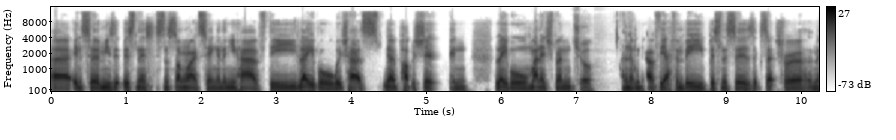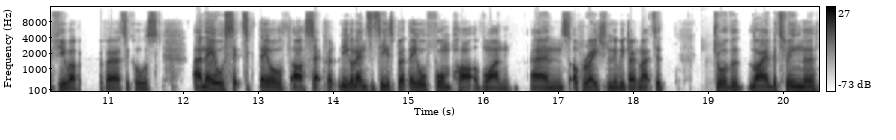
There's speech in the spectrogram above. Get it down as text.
uh, into music business and songwriting, and then you have the label, which has you know publishing, label management, sure, and then we have the F and B businesses, etc., and a few other verticals, and they all sit. To, they all are separate legal entities, but they all form part of one. And operationally, we don't like to draw the line between the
